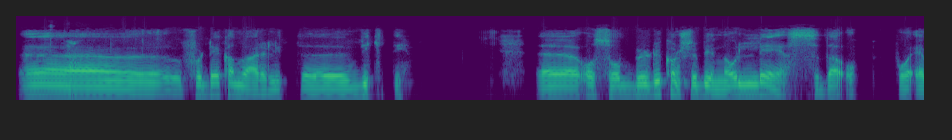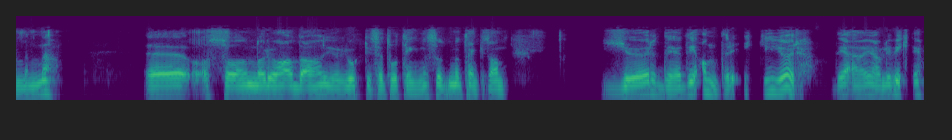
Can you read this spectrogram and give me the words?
Eh, for det kan være litt eh, viktig. Eh, og så burde du kanskje begynne å lese deg opp på emnet. Eh, og så når du har gjort disse to tingene, så må du tenke sånn Gjør det de andre ikke gjør. Det er jævlig viktig.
